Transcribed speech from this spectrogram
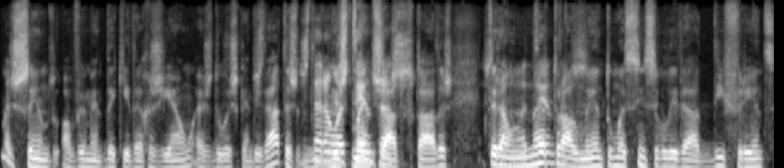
mas sendo, obviamente, daqui da região, as duas candidatas, Estarão neste atentas. momento já deputadas, terão naturalmente uma sensibilidade diferente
